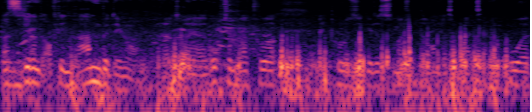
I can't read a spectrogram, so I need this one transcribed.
basierend auf den Rahmenbedingungen. Also bei der Hochtemperaturelektrolyse geht es zum Beispiel darum, dass bereits eine hohe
